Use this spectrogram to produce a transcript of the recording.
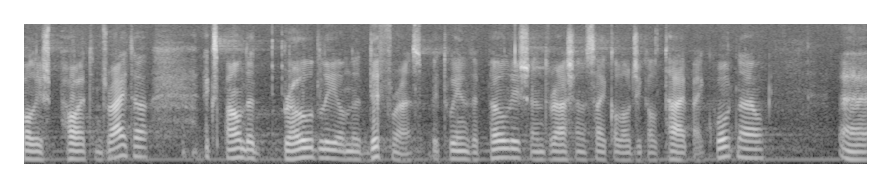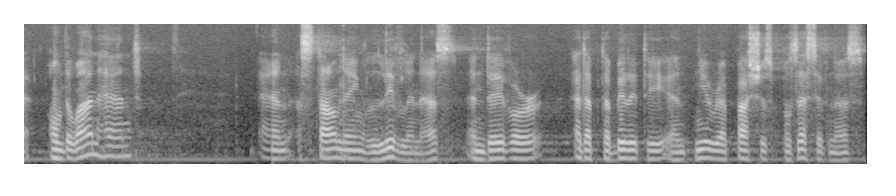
Polish poet and writer, expounded broadly on the difference between the Polish and Russian psychological type. I quote now, uh, on the one hand, an astounding liveliness, endeavor, adaptability, and near rapacious possessiveness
